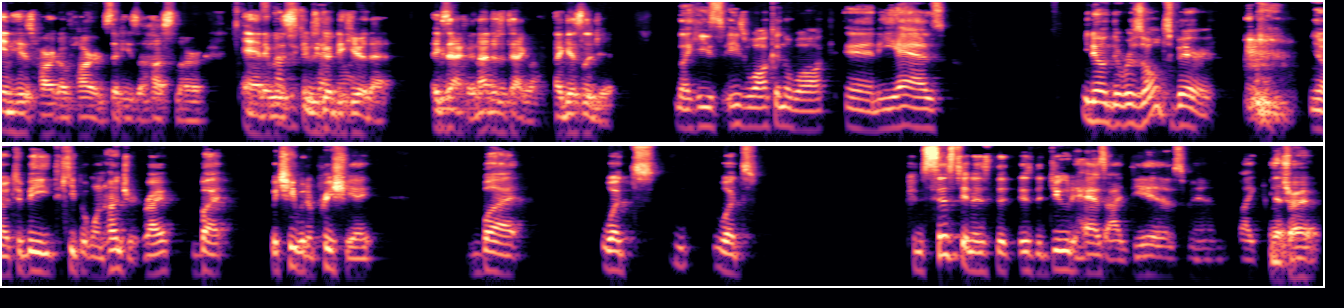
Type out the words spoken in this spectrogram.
in his heart of hearts that he's a hustler. And it was it was good to hear that. Exactly. Not just a tagline. Like it's legit. Like he's he's walking the walk and he has, you know, the results vary. you know, to be to keep it 100, right? But which he would appreciate. But what's what's consistent is that is the dude has ideas, man. Like that's right.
